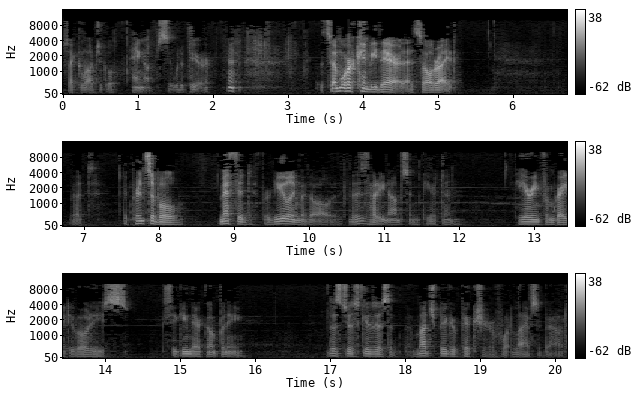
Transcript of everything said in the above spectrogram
psychological hang ups, it would appear. Some work can be there, that's all right. But the principal method for dealing with all this is Harinam Sankirtan. Hearing from great devotees, seeking their company, this just gives us a, a much bigger picture of what life's about.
